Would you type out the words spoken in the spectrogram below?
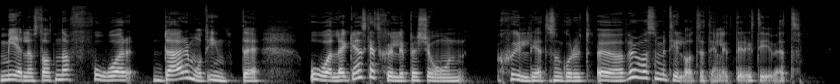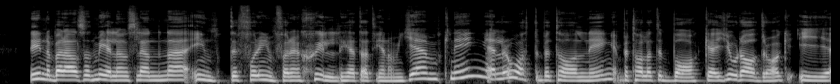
Medlemsstaterna får däremot inte ålägga en skattskyldig person skyldigheter som går utöver vad som är tillåtet enligt direktivet. Det innebär alltså att medlemsländerna inte får införa en skyldighet att genom jämkning eller återbetalning betala tillbaka gjorda avdrag i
